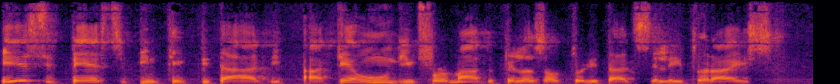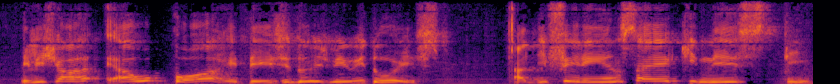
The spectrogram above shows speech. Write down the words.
Esse teste de integridade, até onde informado pelas autoridades eleitorais, ele já ocorre desde 2002. A diferença é que neste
